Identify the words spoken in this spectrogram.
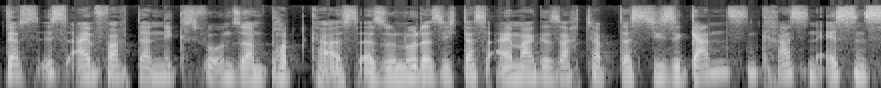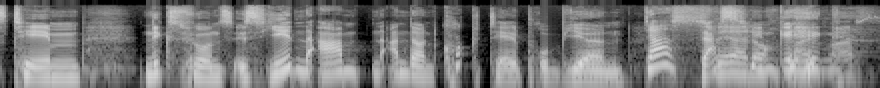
das ist einfach dann nichts für unseren Podcast. Also nur, dass ich das einmal gesagt habe, dass diese ganzen krassen Essensthemen nichts für uns ist. Jeden Abend einen anderen Cocktail probieren. Das, Das wär doch mal hingegen. was.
